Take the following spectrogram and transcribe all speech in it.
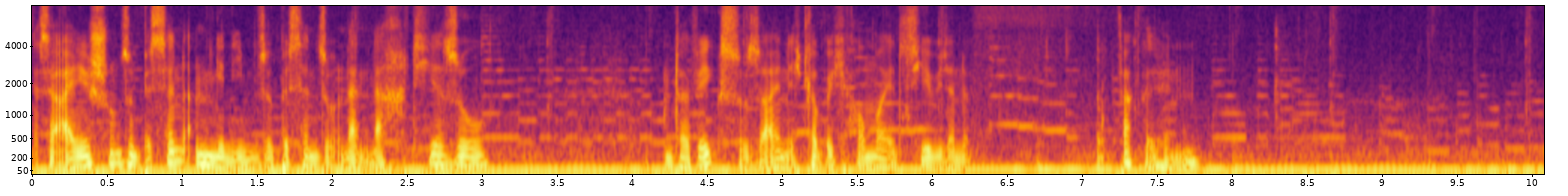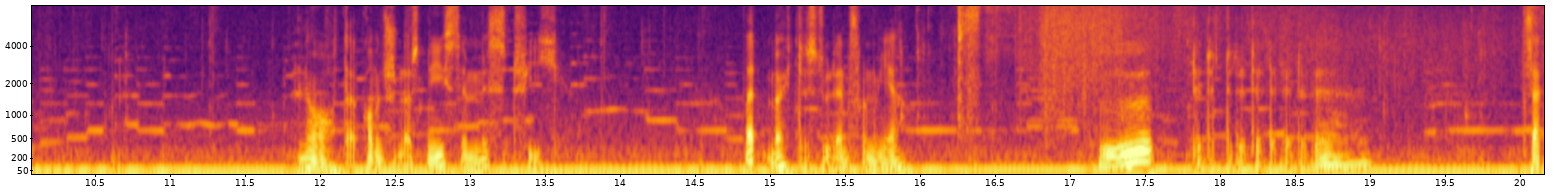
Ist ja eigentlich schon so ein bisschen angenehm, so ein bisschen so in der Nacht hier so unterwegs zu sein. Ich glaube, ich hau mal jetzt hier wieder eine Fackel hin. Noch, da kommt schon das nächste Mistviech. Was möchtest du denn von mir? Zack.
